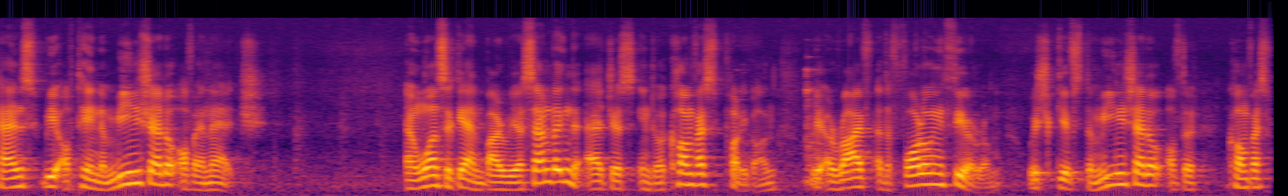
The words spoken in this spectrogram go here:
Hence, we obtain the mean shadow of an edge. And once again, by reassembling the edges into a convex polygon, we arrive at the following theorem, which gives the mean shadow of the convex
